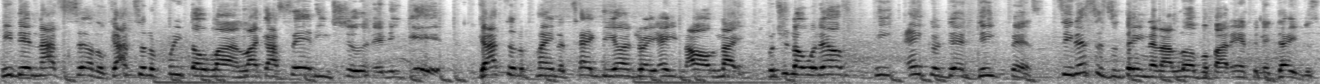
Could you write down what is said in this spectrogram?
He did not settle. Got to the free throw line like I said he should, and he did. Got to the paint, attacked DeAndre Ayton all night. But you know what else? He anchored that defense. See, this is the thing that I love about Anthony Davis.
